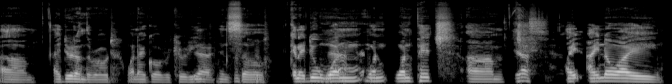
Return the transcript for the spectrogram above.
um, I do it on the road when I go recruiting. Yeah. And so, can I do Yeah. one one one pitch? Um, Yes. I, I know I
